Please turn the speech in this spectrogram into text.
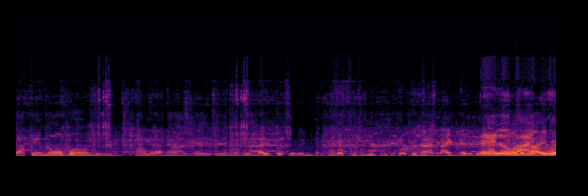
কাকে নো বলি? আমরা আমাদের লাইভে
